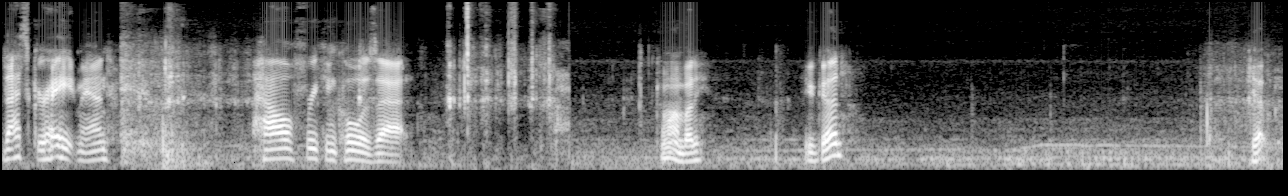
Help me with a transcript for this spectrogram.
That's great, man. How freaking cool is that? Come on, buddy. You good? Yep.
